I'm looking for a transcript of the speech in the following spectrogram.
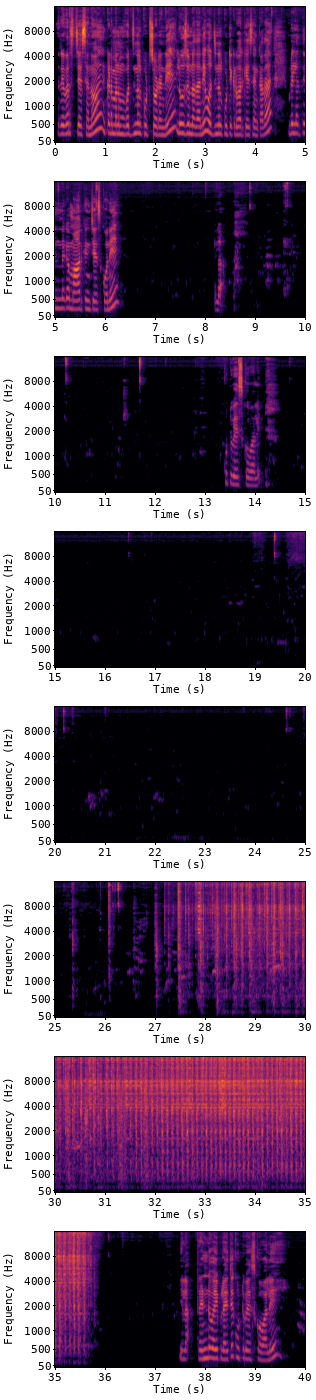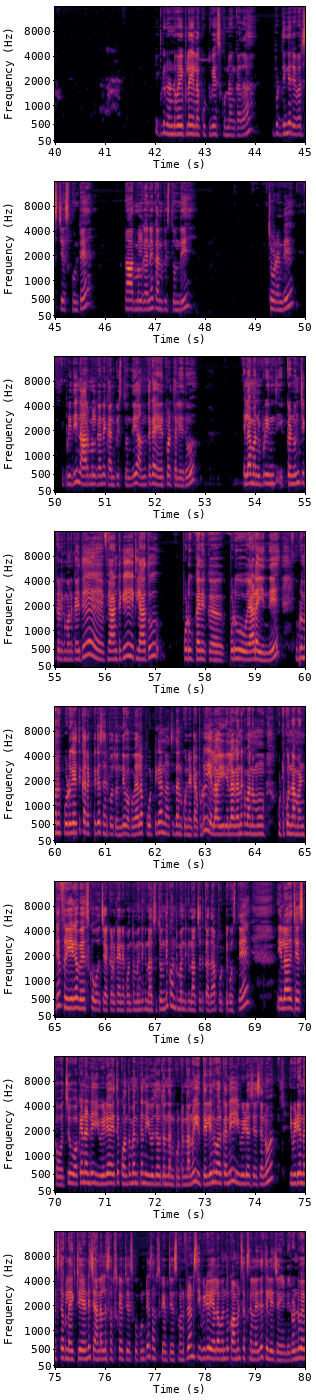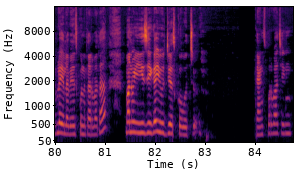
రివర్స్ చేశాను. ఇక్కడ మనం ఒరిజినల్ కుట్టు చూడండి. లూజ్ ఉన్నదని ఒరిజినల్ కుట్టు ఇక్కడ వరకు వేసాం కదా. ఇప్పుడు ఇలా తిన్నగా మార్కింగ్ చేసుకొని ఇలా కుట్టు వేసుకోవాలి. ఇలా రెండు వైపులు అయితే కుట్టు వేసుకోవాలి. ఇప్పుడు రెండు వైపులా ఇలా కుట్టు వేసుకున్నాం కదా. ఇప్పుడు దీన్ని రివర్స్ చేసుకుంటే నార్మల్గానే కనిపిస్తుంది. చూడండి ఇప్పుడు ఇది నార్మల్గానే కనిపిస్తుంది అంతగా ఏర్పడతలేదు. ఇలా మనం ఇప్పుడు ఇక్కడ నుంచి ఇక్కడికి మనకైతే ప్యాంట్కి క్లాత్ పొడుగు కానీ పొడుగు యాడ్ అయ్యింది. ఇప్పుడు మనకు పొడుగు అయితే కరెక్ట్గా సరిపోతుంది. ఒకవేళ పొట్టిగా నచ్చదు అనుకునేటప్పుడు ఇలా ఇలా కనుక మనము కుట్టుకున్నామంటే ఫ్రీగా వేసుకోవచ్చు ఎక్కడికైనా. కొంతమందికి నచ్చుతుంది కొంతమందికి నచ్చదు కదా పొట్టుకొస్తే. ఇలా చేసుకోవచ్చు. ఓకేనండి. ఈ వీడియో అయితే కొంతమందికని యూజ్ అవుతుంది అనుకుంటున్నాను. ఇది తెలియని వారికని ఈ వీడియో చేశాను. ఈ వీడియో నచ్చితే ఒక లైక్ చేయండి. ఛానల్ని సబ్స్క్రైబ్ చేసుకోకుంటే సబ్స్క్రైబ్ చేసుకోండి. ఫ్రెండ్స్ ఈ వీడియో ఎలా ఉందో కామెంట్ సెక్షన్లో అయితే తెలియజేయండి. రెండు వైపులో ఇలా వేసుకున్న తర్వాత మనం ఈజీగా యూజ్ చేసుకోవచ్చు. Thanks for watching.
